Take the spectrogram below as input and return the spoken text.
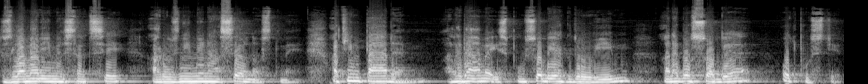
zlomenými srdci a různými násilnostmi. A tím pádem hledáme i způsoby, jak druhým anebo sobě odpustit.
